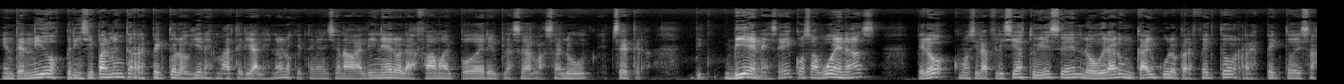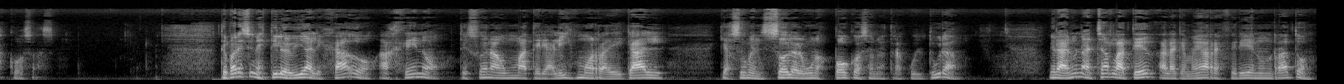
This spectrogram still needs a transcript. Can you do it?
entendidos principalmente respecto a los bienes materiales, ¿no? los que te mencionaba, el dinero, la fama, el poder, el placer, la salud, etc bienes, ¿eh? cosas buenas, pero como si la felicidad estuviese en lograr un cálculo perfecto respecto de esas cosas. ¿Te parece un estilo de vida alejado, ajeno? ¿Te suena a un materialismo radical que asumen solo algunos pocos en nuestra cultura? Mira, en una charla TED a la que me voy a referir en un rato,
